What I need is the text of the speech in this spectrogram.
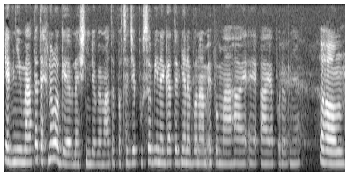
Jak vnímáte technologie v dnešní době? Máte pocit, že působí negativně nebo nám i pomáhá AI a podobně? Um,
